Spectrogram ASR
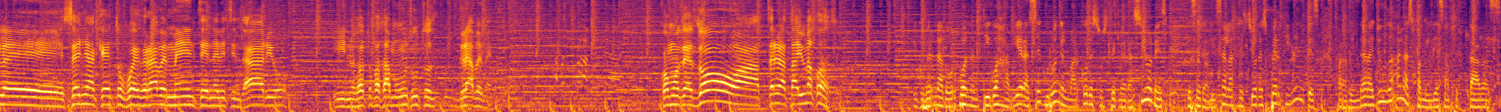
Le enseña que esto fue gravemente en el vecindario y nosotros pasamos un susto gravemente. Como de dos a tres hasta una cosa así. El gobernador Juan Antigua Javier aseguró en el marco de sus declaraciones que se realizan las gestiones pertinentes para brindar ayuda a las familias afectadas.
